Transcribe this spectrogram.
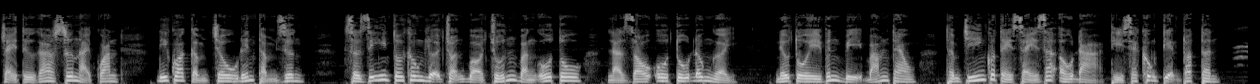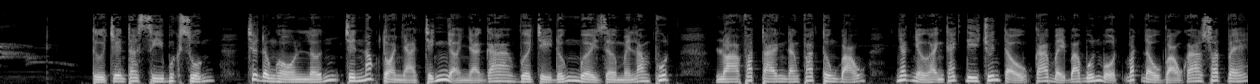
chạy từ ga Sơn Hải Quan đi qua Cẩm Châu đến Thẩm Dương. Sở dĩ tôi không lựa chọn bỏ trốn bằng ô tô là do ô tô đông người. Nếu tôi vẫn bị bám theo, thậm chí có thể xảy ra ẩu đả thì sẽ không tiện thoát thân. Từ trên taxi bước xuống, chiếc đồng hồ lớn trên nóc tòa nhà chính ở nhà ga vừa chỉ đúng 10 giờ 15 phút. Loa phát thanh đang phát thông báo nhắc nhở hành khách đi chuyến tàu K7341 bắt đầu vào ga soát vé.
